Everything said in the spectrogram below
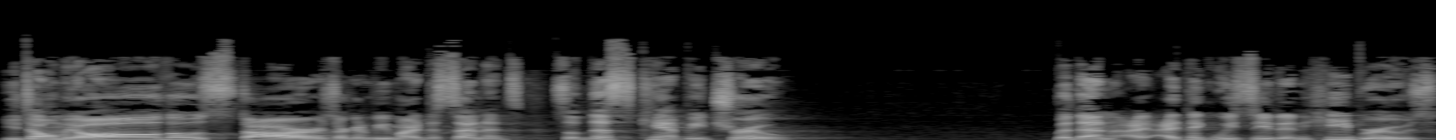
You told me all those stars are going to be my descendants, so this can't be true. But then I, I think we see it in Hebrews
